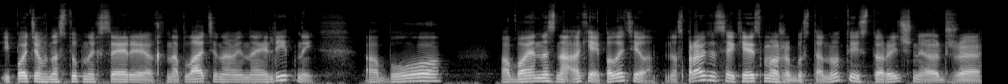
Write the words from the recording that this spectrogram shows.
І потім в наступних серіях на платіновий, на елітний. Або. Або я не знаю. Окей, полетіла. Насправді цей кейс може бустанути історичний, адже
